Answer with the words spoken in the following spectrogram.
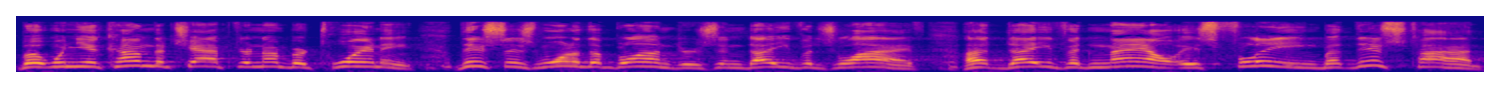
But when you come to chapter number 20, this is one of the blunders in David's life. Uh, David now is fleeing, but this time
